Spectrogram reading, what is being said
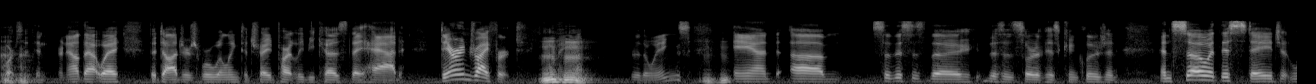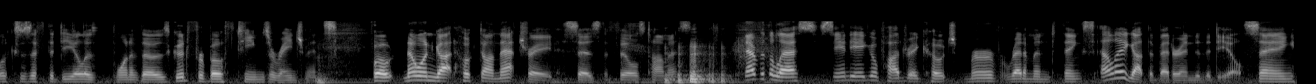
of course, uh-huh. it didn't turn out that way. The Dodgers were willing to trade partly because they had Darren Dreifort coming up hmm through the wings, hmm and um, so this is the this is sort of his conclusion. And so at this stage, it looks as if the deal is one of those good for both teams arrangements. Quote, no one got hooked on that trade, says the Phil's Thomas. Nevertheless, San Diego Padre coach Merv Rettenmund thinks LA got the better end of the deal, saying,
